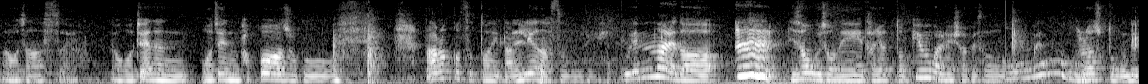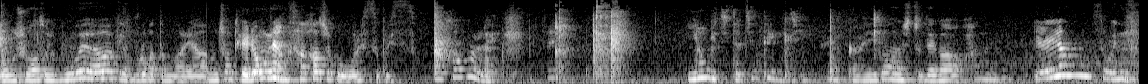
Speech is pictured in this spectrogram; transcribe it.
나오지 않았어요. 어제는 어제는 바빠가지고 다른 거 썼더니 난리가 났었는데 뭐 옛날에 나 이사 오기 전에 다녔던 피부관리샵에서 오. 발라줬던 건데 너무 좋아서 뭐예요? 이렇게 물어봤단 말이야. 엄청 대용량 사가지고 오래 쓰고 있어. 써볼래. 이런 게 진짜 찐텐이지. 그러니까 이거는 진짜 내가 한 1년 쓰고 있는 것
